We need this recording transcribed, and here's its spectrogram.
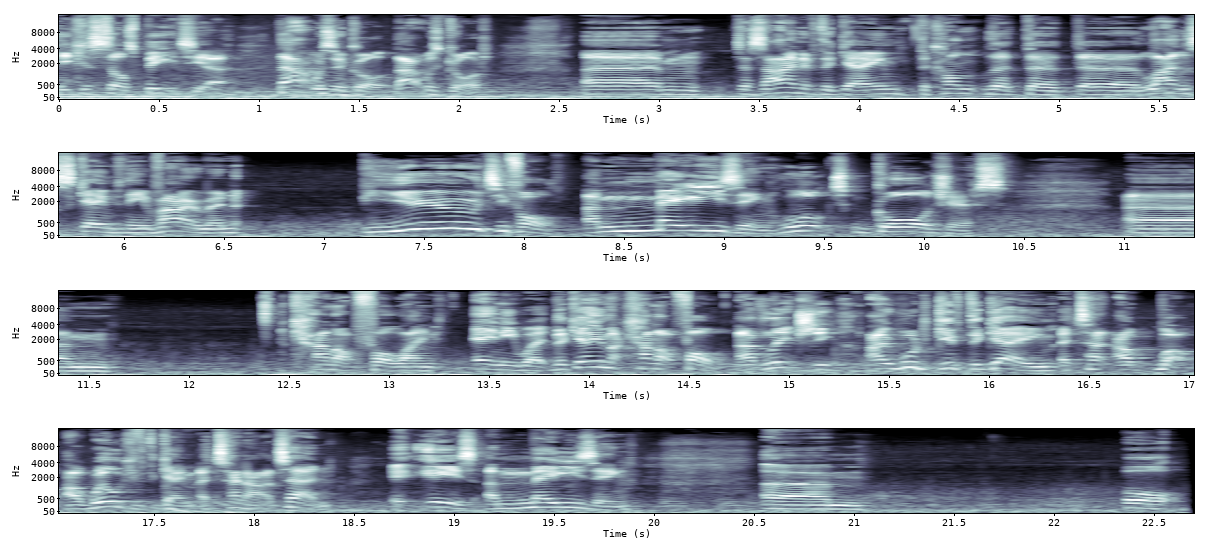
he can still speak to you. That was a good. That was good. Um, design of the game, the, con the, the the landscape and the environment, beautiful, amazing, looked gorgeous. Um, cannot fault line anyway. The game I cannot fault. I'd literally, I would give the game a 10, uh, well, I will give the game a 10 out of 10. It is amazing. Um, but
